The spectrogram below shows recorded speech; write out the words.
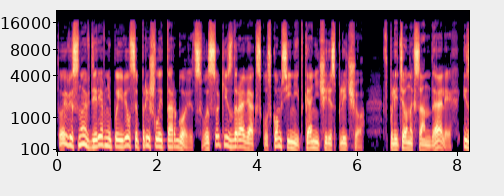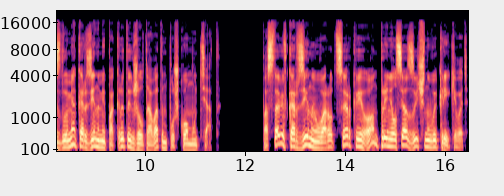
Той весной в деревне появился пришлый торговец, высокий здоровяк с куском синей ткани через плечо, в плетеных сандалиях и с двумя корзинами, покрытых желтоватым пушком утят. Поставив корзины у ворот церкви, он принялся зычно выкрикивать.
